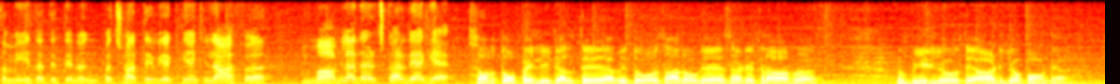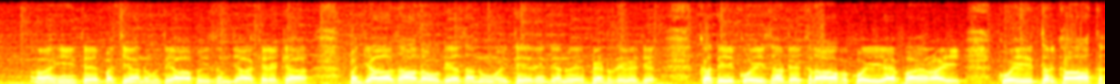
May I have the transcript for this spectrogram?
ਸਮੇਤ ਅਤੇ ਤਿੰਨ ਪਛਾਤੇ ਵਿਅਕਤੀਆਂ ਖਿਲਾਫ ਮਾਮਲਾ ਦਰਜ ਕਰ ਦਿਆ ਗਿਆ ਹੈ। ਸਭ ਤੋਂ ਪਹਿਲੀ ਗੱਲ ਤੇ ਇਹ ਆ ਵੀ 2 ਸਾਲ ਹੋ ਗਏ ਸਾਡੇ ਖਿਲਾਫ ਵੀਡੀਓ ਤੇ ਆਡੀਓ ਪਾਉਣ ਡਿਆ। ਅਸੀਂ ਤੇ ਬੱਚਿਆਂ ਨੂੰ ਵੀ ਤੇ ਆਪ ਹੀ ਸਮਝਾ ਕੇ ਰੱਖਿਆ। 50 ਸਾਲ ਹੋ ਗਏ ਸਾਨੂੰ ਇੱਥੇ ਰਹਿੰਦਿਆਂ ਨੂੰ ਇਸ ਪਿੰਡ ਦੇ ਵਿੱਚ। ਕਦੀ ਕੋਈ ਸਾਡੇ ਖਿਲਾਫ ਕੋਈ ਐਫ ਆਈ ਆਰ ਆਈ, ਕੋਈ ਦਰਖਾਸਤ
